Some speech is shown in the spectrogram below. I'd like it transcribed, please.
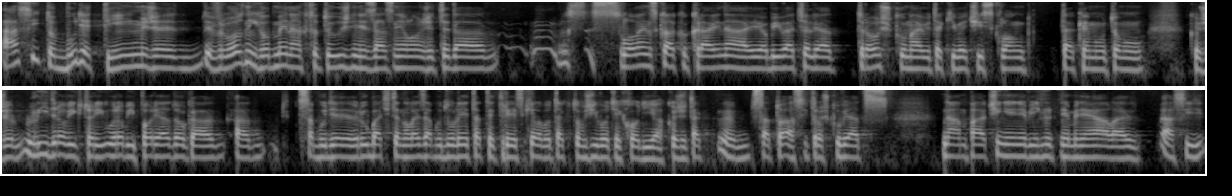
Asi to bude tým, že v rôznych obmenách to tu už dnes zaznelo, že teda Slovensko ako krajina a jej obyvateľia trošku majú taký väčší sklon k takému tomu akože lídrovi, ktorý urobí poriadok a, a sa bude rúbať ten les a budú lietať tie triesky, lebo tak to v živote chodí. Akože tak e, sa to asi trošku viac nám páči, nie nevyhnutne mne, ale asi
